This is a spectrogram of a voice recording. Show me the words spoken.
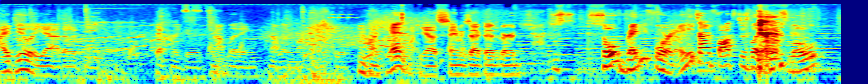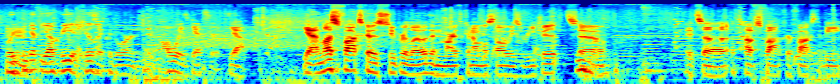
Ideally, yeah, that would be definitely good. Not letting not letting Marth do it. Mhm. Again, Yeah, same exact edge guard. just so ready for it. Anytime Fox just like dips low where you can get the up B, it feels like KoDoRiN always gets it. Yeah. Yeah, unless Fox goes super low, then Marth can almost always reach it. So it's a, a tough spot for Fox to be.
